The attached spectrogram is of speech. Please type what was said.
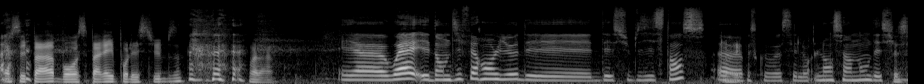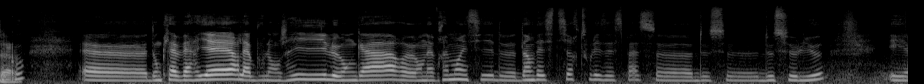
on, sait pas. Bon, c'est pareil pour les subs. voilà. Et euh, ouais, et dans différents lieux des, des subsistances, parce que c'est l'ancien nom des subs, du coup. donc la verrière, la boulangerie, le hangar, on a vraiment essayé d'investir tous les espaces de, ce, de ce lieu. Et,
